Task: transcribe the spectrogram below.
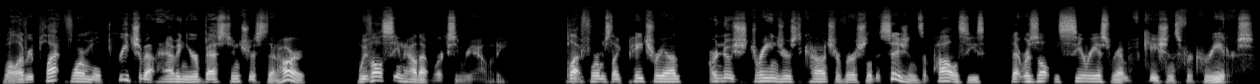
While every platform will preach about having your best interests at heart, we've all seen how that works in reality. Platforms like Patreon are no strangers to controversial decisions and policies that result in serious ramifications for creators.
